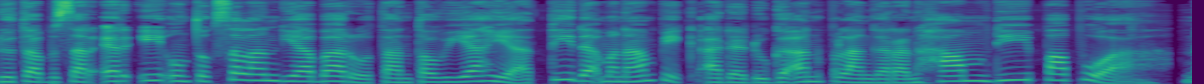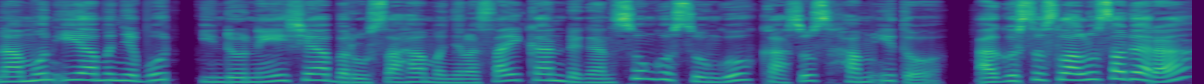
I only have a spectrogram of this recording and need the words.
Duta Besar RI untuk Selandia Baru Tantowi Yahya tidak menampik ada dugaan pelanggaran HAM di Papua. Namun ia menyebut Indonesia berusaha menyelesaikan dengan sungguh-sungguh kasus HAM itu. Agustus lalu, saudara,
